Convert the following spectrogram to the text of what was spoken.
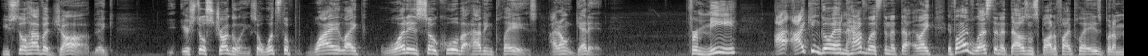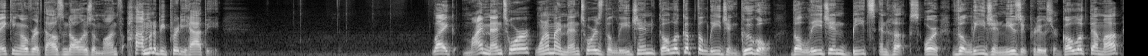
You still have a job. Like, you're still struggling. So what's the why like what is so cool about having plays? I don't get it. For me, I, I can go ahead and have less than a th- like if I have less than a thousand Spotify plays, but I'm making over a thousand dollars a month, I'm gonna be pretty happy. Like my mentor, one of my mentors, the Legion, go look up the Legion. Google the Legion beats and hooks or the Legion music producer. Go look them up.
